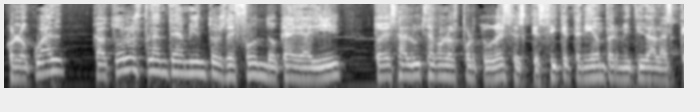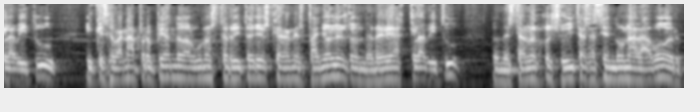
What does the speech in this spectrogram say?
con lo cual, todos los planteamientos de fondo que hay allí, toda esa lucha con los portugueses que sí que tenían permitida la esclavitud y que se van apropiando de algunos territorios que eran españoles donde no había esclavitud, donde están los jesuitas haciendo una labor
